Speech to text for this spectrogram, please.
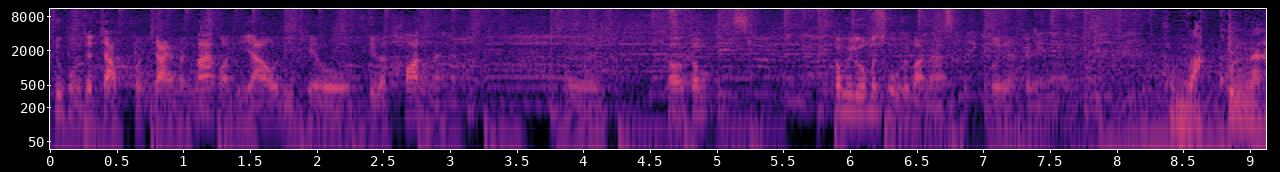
คือผมจะจับหัวใจมันมากกว่าที่จะเอาดีเทลทีละท่อนนะฮะ เออ ก็ก็ก็ไม่รู้มันถูกหรือเปล่านะ ตัวอย่างเป็นอย่างนั้นผมรักคุณนะ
